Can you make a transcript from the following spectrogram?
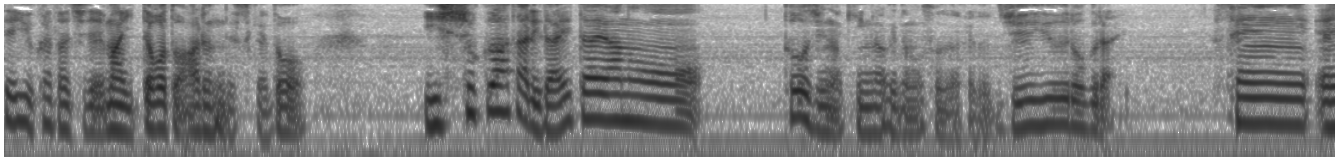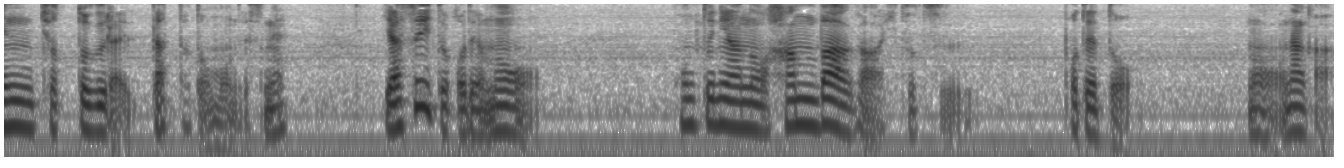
っていう形でまあ行ったことはあるんですけど1食あたり大体あの当時の金額でもそうだけど10ユーロぐらい。1000円ちょっとぐらいだったと思うんですね。安いとこでも本当にあのハンバーガー1つポテトのなんか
